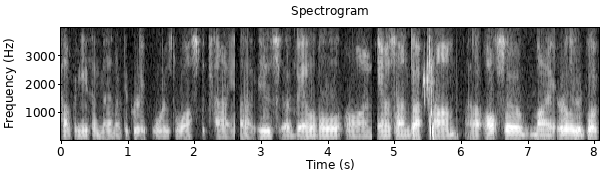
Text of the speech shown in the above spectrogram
Company, The Men of the Great War's Lost Battalion, uh, is available on Amazon.com. Uh, also, my earlier book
